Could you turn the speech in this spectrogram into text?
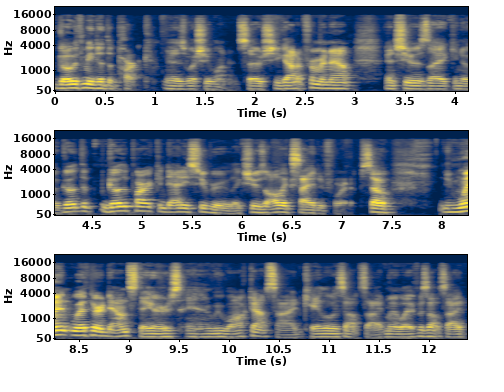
go with me to the park is what she wanted. So she got it from her nap and she was like, you know, go the go the park and Daddy Subaru. Like she was all excited for it. So we went with her downstairs and we walked outside. Kayla was outside. My wife was outside.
